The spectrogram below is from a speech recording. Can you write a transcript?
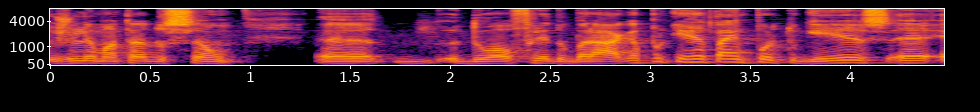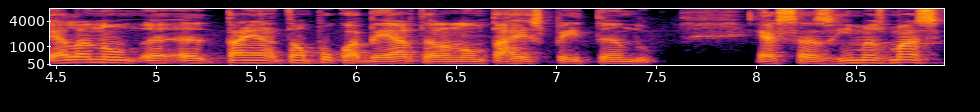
Júlia, uma tradução uh, do Alfredo Braga, porque já está em português, uh, ela não está tá um pouco aberta, ela não está respeitando essas rimas, mas,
